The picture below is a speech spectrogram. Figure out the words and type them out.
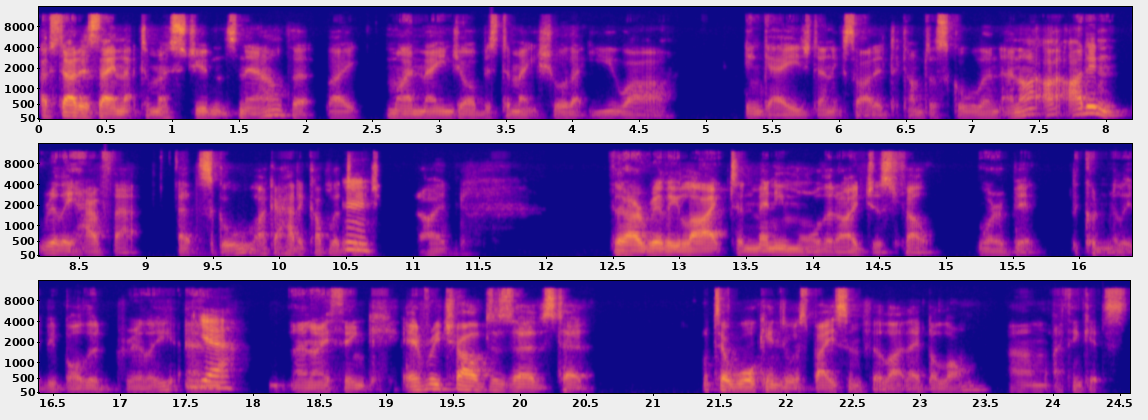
I've started saying that to my students now that like my main job is to make sure that you are engaged and excited to come to school. And and I I didn't really have that at school. Like I had a couple of mm. teachers that I that I really liked, and many more that I just felt were a bit couldn't really be bothered really. And, yeah. And I think every child deserves to to walk into a space and feel like they belong. Um, I think it's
